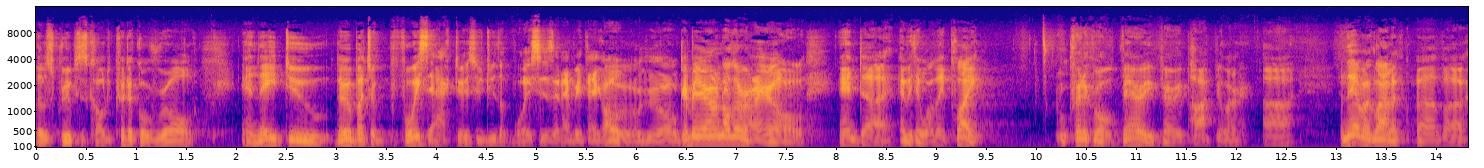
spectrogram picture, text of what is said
those groups is called Critical Role, and they do they're a bunch of voice actors who do the voices and everything. Oh, give me another ale and uh, everything while they play. And Critical Role very very popular, uh, and they have a lot of, of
